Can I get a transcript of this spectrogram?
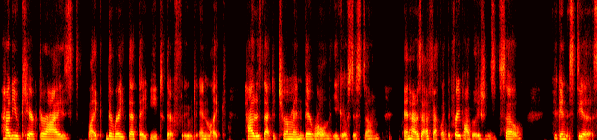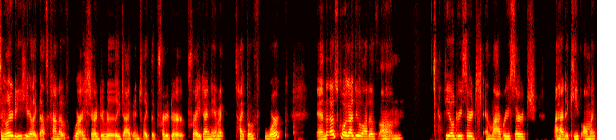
how do you characterize like the rate that they eat their food? And like how does that determine their role in the ecosystem? And how does that affect like the prey populations? So you can see a similarity here. Like that's kind of where i started to really dive into like the predator prey dynamic type of work and that was cool i got to do a lot of um, field research and lab research i had to keep all my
